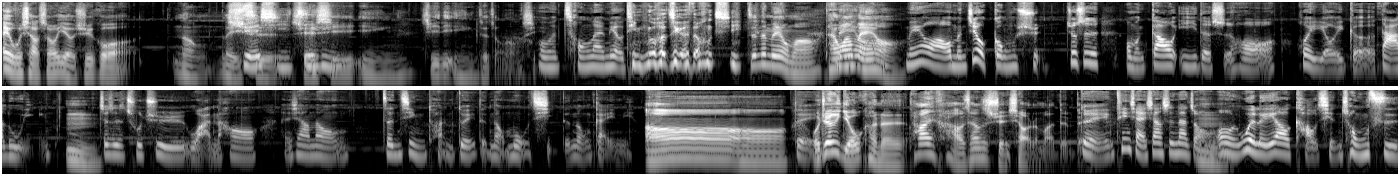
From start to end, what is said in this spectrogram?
哎、我小时候也有去过那种类似学习营、基地营这种东西。我们从来没有听过这个东西，真的没有吗？台湾没有？没有，啊，我们只有公训。就是我们高一的时候会有一个大露营，嗯，就是出去玩，然后很像那种增进团队的那种默契的那种概念。哦哦，对，我觉得有可能他好像是学校的嘛，对不对？对，听起来像是那种、嗯、哦，为了要考前冲刺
